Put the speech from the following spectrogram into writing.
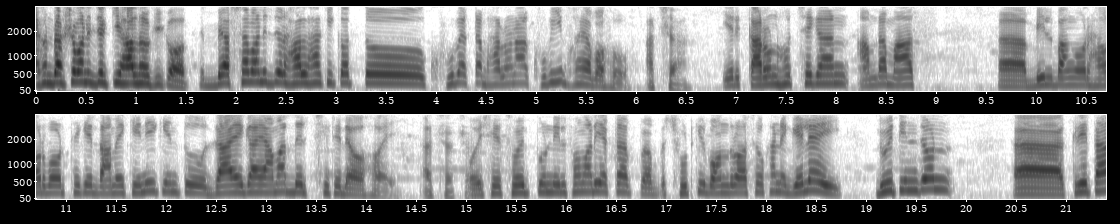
এখন ব্যবসা বাণিজ্যের কি হাল হকিকত? ব্যবসা বাণিজ্যের হাল হাকিকত তো খুব একটা ভালো না খুবই ভয়াবহ। আচ্ছা। এর কারণ হচ্ছে গান আমরা মাছ আহ, বিলবাঙর হাওড়বাড় থেকে দামে কিনি কিন্তু জায়গায় আমাদের ছিটে দেওয়া হয়। আচ্ছা আচ্ছা। ওই সে সৈয়দপুর নীলফামারি একটা আহ, শুটকির বন্দর আছে ওখানে গেলেই দুই তিনজন ক্রেতা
